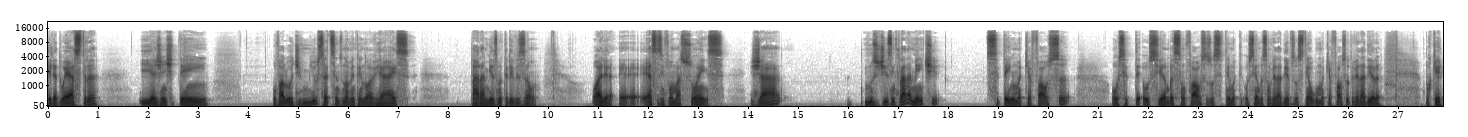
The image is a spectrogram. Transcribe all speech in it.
ele é do Extra e a gente tem o valor de 1.799 reais para a mesma televisão. Olha, é, é, essas informações já nos dizem claramente se tem uma que é falsa, ou se, te, ou se ambas são falsas, ou se, tem uma, ou se ambas são verdadeiras, ou se tem alguma que é falsa e outra verdadeira. Porque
